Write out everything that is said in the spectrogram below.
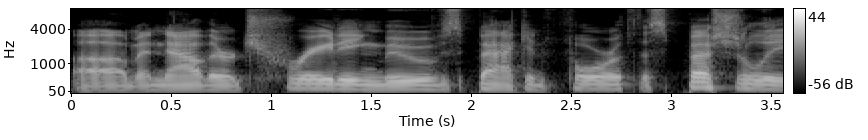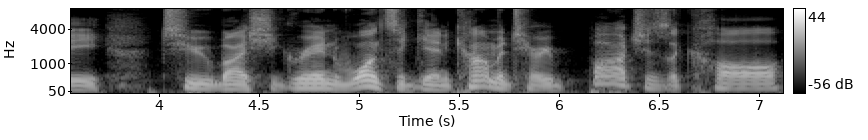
um, and now they're trading moves back and forth, especially to my chagrin. Once again, commentary botches a call,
